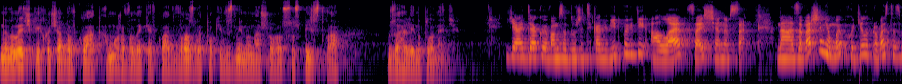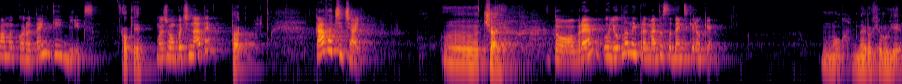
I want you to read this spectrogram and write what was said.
невеличкий хоча б вклад, а може великий вклад в розвиток і в зміну нашого суспільства взагалі на планеті. Я дякую вам за дуже цікаві відповіді, але це ще не все. На завершення ми б хотіли провести з вами коротенький бліц. Окей, Можемо починати? так. Кава чи чай? Е, чай. Добре. Улюблений предмет у студентські роки. Ну, нейрохірургія.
